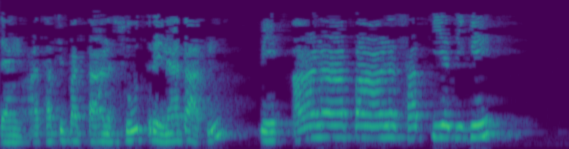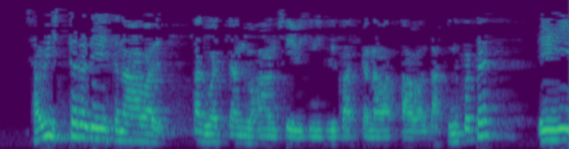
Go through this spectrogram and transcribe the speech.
දැන් සතිපට්ඨාන සූත්‍රේ නැතත් මේ ආනාපාන සතිය දිගේ සවිස්තර දේශනාවල් සරුවච්චන් වහන්සේ විසින් ඉදිරිපත් කරන අවස්ථාවල් දකින්නකොට එහි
